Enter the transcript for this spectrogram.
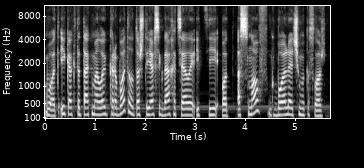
Вот. И как-то так моя логика работала, то, что я всегда хотела идти от основ к более чему-то сложному.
